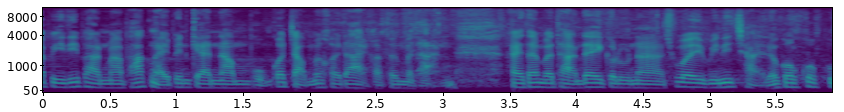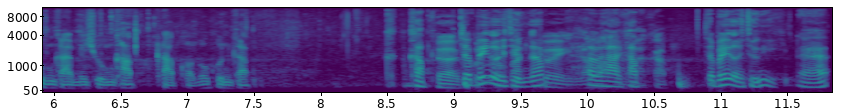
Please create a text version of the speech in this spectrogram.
15 ปีที่ผ่านมาพรรคไหนเป็นแกนนำผมก็จำไม่ค่อยได้ครับท่านประธาน ให้ท่านประธานได้กรุณาช่วยวินิจฉัย แล้วก็ควบคุมการประชุมครับกราบขอบพระคุณครับ ครับก็จะไม่เอ่ยถึงครับช่วยระท่านประธานวังครับนะครับ จะไม่เอ่ยถึงอีกนะฮะ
